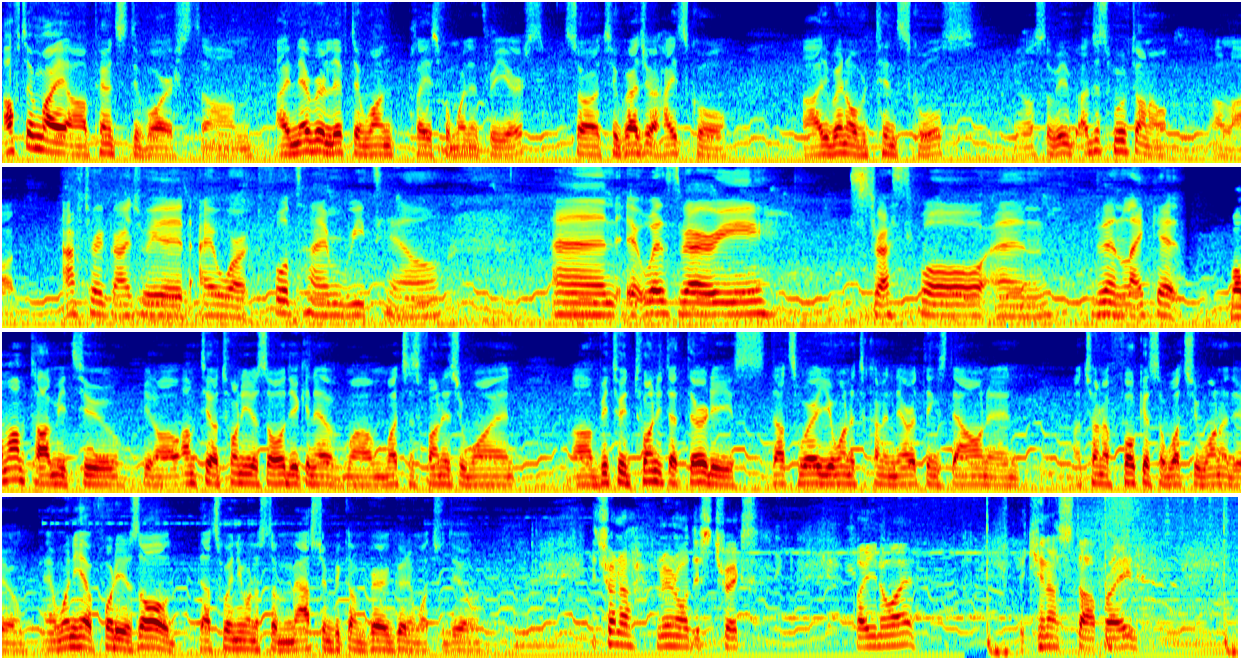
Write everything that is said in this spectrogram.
After my uh, parents divorced, um, I never lived in one place for more than three years. So to graduate high school, uh, I went over 10 schools. You know, so we, I just moved on a, a lot. After I graduated, I worked full-time retail and it was very stressful and didn't like it. My mom taught me to, you know, until 20 years old, you can have uh, much as fun as you want. Uh, between 20 to 30s, that's where you wanted to kind of narrow things down and trying to focus on what you want to do. And when you have 40 years old, that's when you want to start mastering, become very good in what you do. You're trying to learn all these tricks, but you know what? You cannot stop, right?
